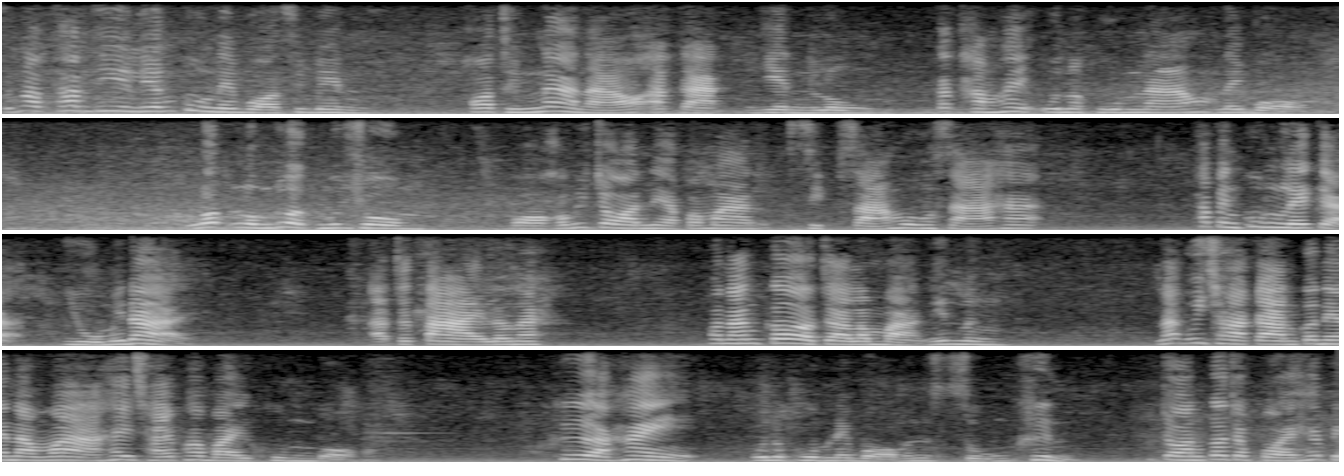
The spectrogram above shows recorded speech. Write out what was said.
สำหรับท่านที่เลี้ยงกุ้งในบ่อซีเมนต์พอถึงหน้าหนาวอากาศเย็นลง ก็ทำให้อุณหภูมิน้ำในบ่อ ลดลงด้วยคุณผู้ชม บ่อของพี่จอนเนี่ยประมาณ 13 องศาฮะ ถ้าเป็นกุ้งเล็กอะ่ะอยู่ไม่ได้ อาจจะตายแล้วนะ เพราะนั้นก็จะลำบากนิดนึง นักวิชาการก็แนะนำว่าให้ใช้ผ้าใบคลุมบ่อ เพื่อให้ อุณหภูมิในบ่อมันสูงขึ้นพี่จอนก็จะปล่อยให้ไป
